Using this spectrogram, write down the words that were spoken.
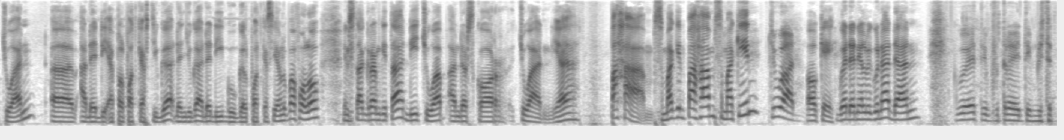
cuan eh, ada di Apple Podcast juga dan juga ada di Google Podcast. Jangan lupa follow Instagram kita di cuap underscore cuan ya. Paham, semakin paham semakin cuan Oke, gue Daniel Wiguna dan gue tim putra tim riset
